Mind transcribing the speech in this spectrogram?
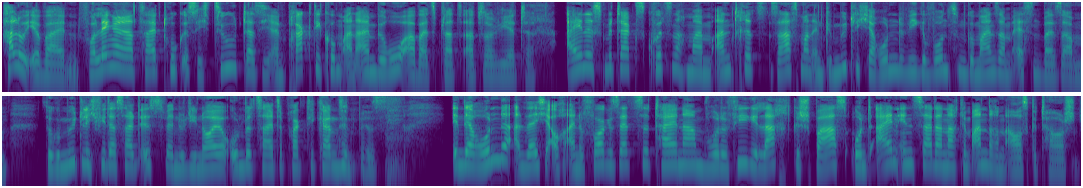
Hallo ihr beiden. Vor längerer Zeit trug es sich zu, dass ich ein Praktikum an einem Büroarbeitsplatz absolvierte. Eines Mittags, kurz nach meinem Antritt, saß man in gemütlicher Runde wie gewohnt zum gemeinsamen Essen beisammen. So gemütlich wie das halt ist, wenn du die neue unbezahlte Praktikantin bist. In der Runde, an welcher auch eine Vorgesetzte teilnahm, wurde viel gelacht, gespaßt und ein Insider nach dem anderen ausgetauscht.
